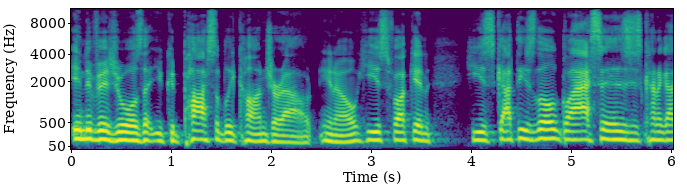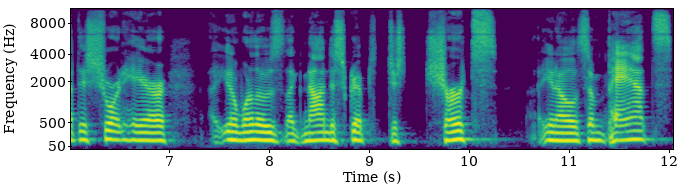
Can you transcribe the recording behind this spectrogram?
individuals that you could possibly conjure out, you know? He's fucking he's got these little glasses, he's kind of got this short hair, you know, one of those like nondescript just shirts, you know, some pants.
